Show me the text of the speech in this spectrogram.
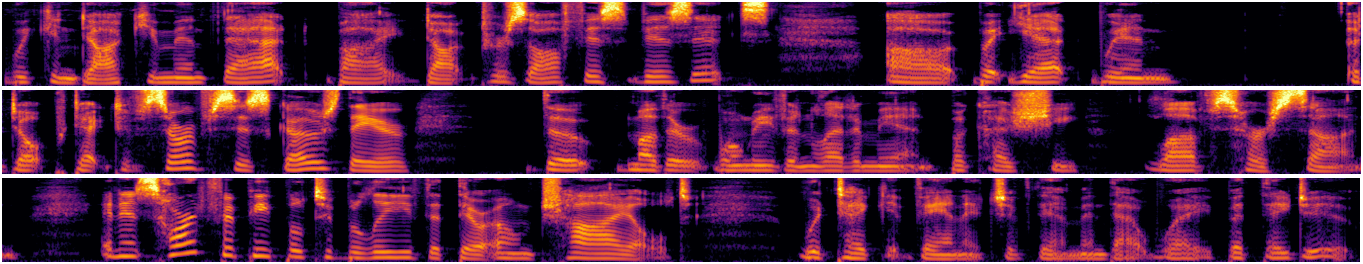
we can document that by doctor's office visits. Uh, but yet, when Adult Protective Services goes there, the mother won't even let him in because she loves her son. And it's hard for people to believe that their own child would take advantage of them in that way, but they do.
